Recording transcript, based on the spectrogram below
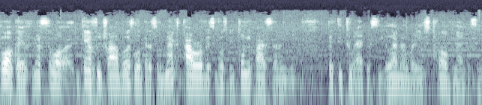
well, okay. Let's well, you can't free trial, but let's look at it. So the max power of it is supposed to be 2570, 52 accuracy, 11 range, 12 magazine.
